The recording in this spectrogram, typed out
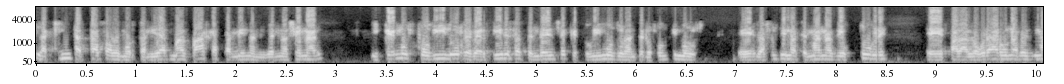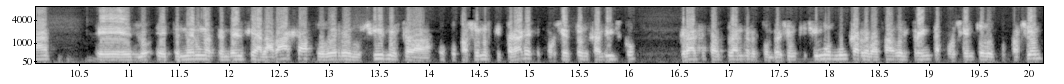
la quinta tasa de mortalidad más baja también a nivel nacional y que hemos podido revertir esa tendencia que tuvimos durante los últimos eh, las últimas semanas de octubre eh, para lograr una vez más eh, eh, tener una tendencia a la baja, poder reducir nuestra ocupación hospitalaria, que por cierto en Jalisco, gracias al plan de reconversión que hicimos, nunca ha rebasado el 30% de ocupación.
